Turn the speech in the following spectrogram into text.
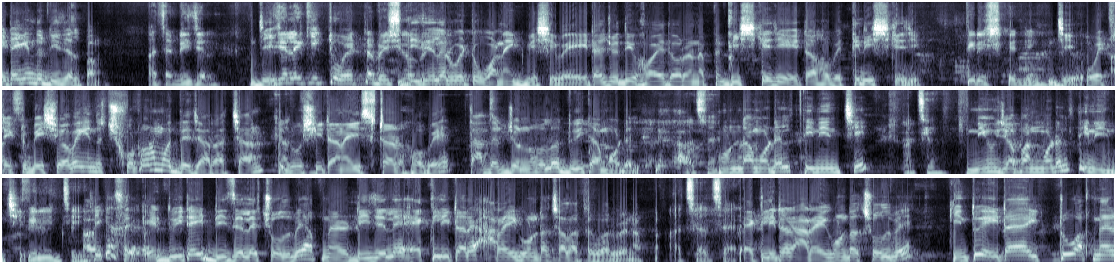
এটা কিন্তু ডিজেল পাম্প আচ্ছা ডিজেল। ডিজেলে কি একটু ওয়েটটা বেশি ডিজেলের ওয়েট অনেক বেশি ভাই। এটা যদি হয় ধরেন আপনি বিশ কেজি এটা হবে তিরিশ কেজি। 30 কেজি। জি ওয়েটটা একটু বেশি হবে কিন্তু ছোটর মধ্যে যারা চান রশি টানা স্টার হবে তাদের জন্য হলো দুইটা মডেল আচ্ছা। হোন্ডা মডেল তিন ইঞ্চি আচ্ছা। নিউ জাপান মডেল তিন ইঞ্চি। ঠিক আছে? এর দুইটাই ডিজেলে চলবে আপনার ডিজেলে এক লিটারে আড়াই ঘণ্টা চালাতে পারবেন আপনি। আচ্ছা আচ্ছা। এক লিটার আড়াই ঘণ্টা চলবে কিন্তু এটা একটু আপনার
